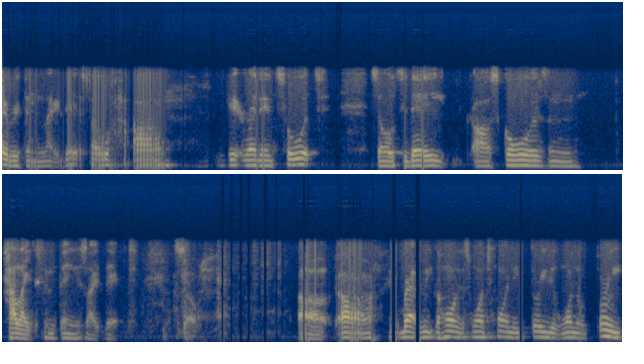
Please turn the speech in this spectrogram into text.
everything like that. So um, get right into it. So today, uh, scores and highlights and things like that. So, uh, uh, Brad week the Hornets 123 to 103.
